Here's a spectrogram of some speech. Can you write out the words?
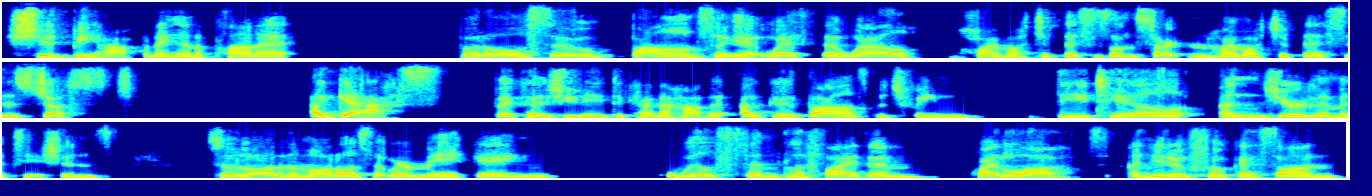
should be happening in a planet but also balancing it with the well how much of this is uncertain how much of this is just a guess because you need to kind of have a, a good balance between detail and your limitations so a lot of the models that we're making will simplify them quite a lot and you know focus on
